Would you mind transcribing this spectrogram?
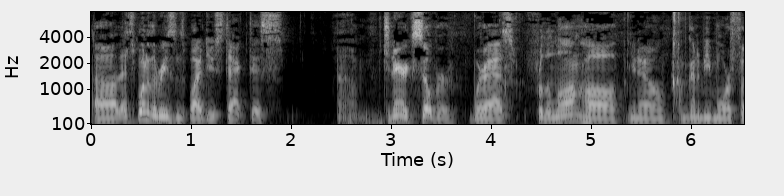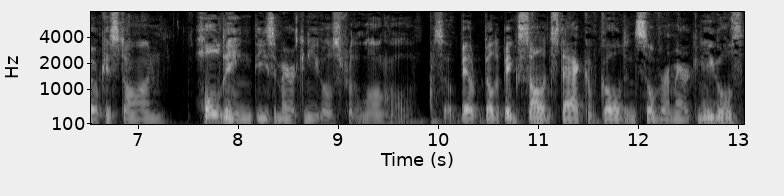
uh, that's one of the reasons why I do stack this um, generic silver. Whereas for the long haul, you know, I'm going to be more focused on holding these American Eagles for the long haul. So build, build a big solid stack of gold and silver American Eagles.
